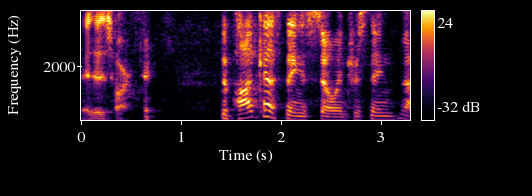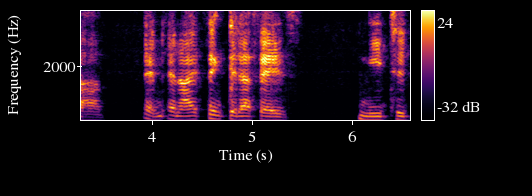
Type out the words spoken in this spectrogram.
It is hard. the podcast thing is so interesting. Uh, and and I think that FAs need to.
